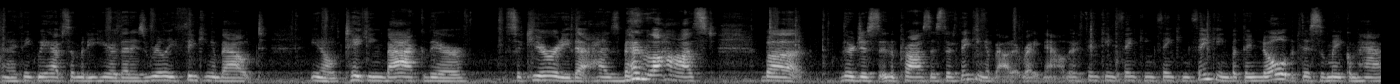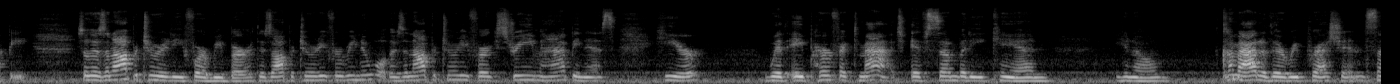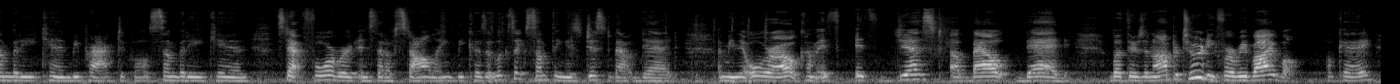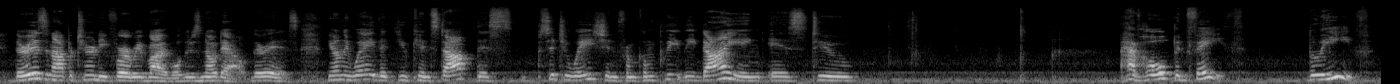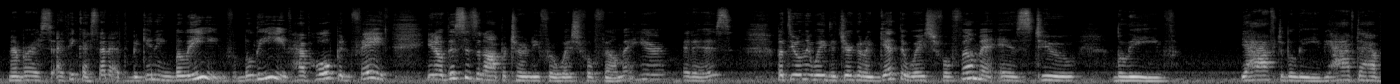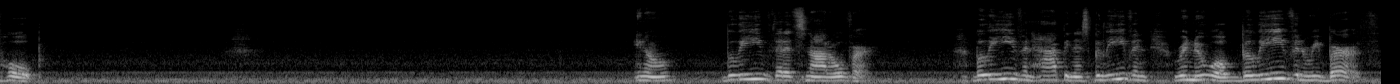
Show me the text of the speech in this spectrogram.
And I think we have somebody here that is really thinking about, you know, taking back their security that has been lost, but they're just in the process. They're thinking about it right now. They're thinking, thinking, thinking, thinking, but they know that this will make them happy. So there's an opportunity for rebirth. There's opportunity for renewal. There's an opportunity for extreme happiness here with a perfect match if somebody can, you know, come out of their repression. Somebody can be practical. Somebody can step forward instead of stalling because it looks like something is just about dead. I mean, the overall outcome it's it's just about dead, but there's an opportunity for a revival. Okay? There is an opportunity for a revival. There's no doubt. There is. The only way that you can stop this situation from completely dying is to have hope and faith. Believe. Remember, I, I think I said it at the beginning. Believe, believe, have hope and faith. You know, this is an opportunity for wish fulfillment here. It is. But the only way that you're going to get the wish fulfillment is to believe. You have to believe. You have to have hope. you know, believe that it's not over. Believe in happiness. Believe in renewal. Believe in rebirth.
